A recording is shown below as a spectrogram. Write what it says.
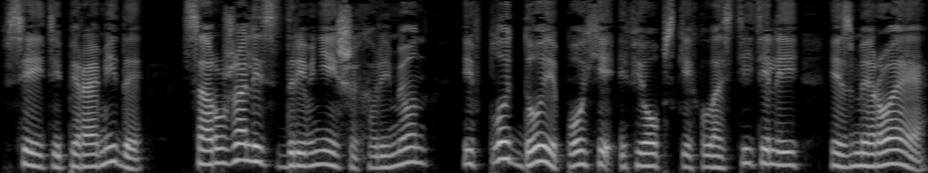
Все эти пирамиды сооружались с древнейших времен и вплоть до эпохи эфиопских властителей из Мероэ.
